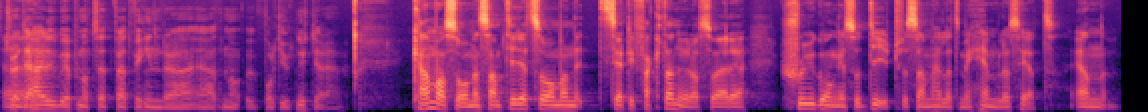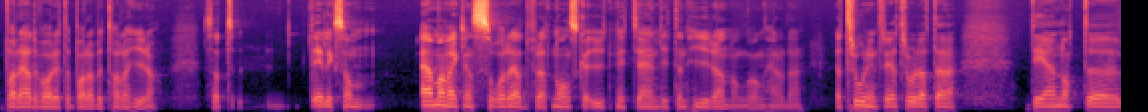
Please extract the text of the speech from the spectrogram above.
tror du att det Eh, här är på något sätt för att förhindra eh, att folk utnyttjar det här? kan vara så, men samtidigt så om man ser till fakta nu då så är det sju gånger så dyrt för samhället med hemlöshet än vad det hade varit att bara betala hyra. Så att det är liksom, är man verkligen så rädd för att någon ska utnyttja en liten hyra någon gång här och där? Jag tror inte det. Jag tror att det, det är något, eh,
